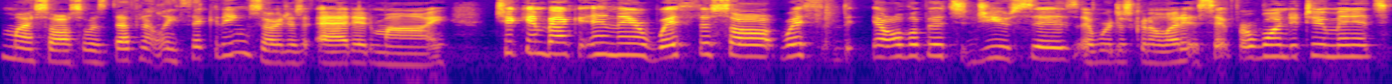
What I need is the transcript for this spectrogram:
My sauce was definitely thickening, so I just added my chicken back in there with the sauce, with the, all of its juices, and we're just going to let it sit for one to two minutes.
